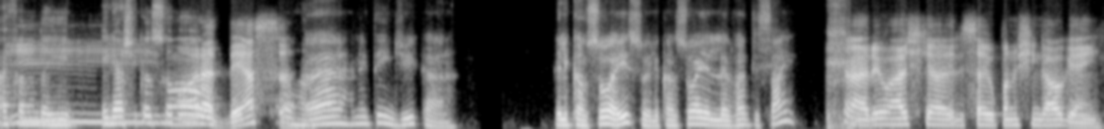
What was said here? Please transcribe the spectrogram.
Vai falando aí. Ele acha que eu sou. Uma hora dessa? Uhum. É, não entendi, cara. Ele cansou, é isso? Ele cansou, aí ele levanta e sai? Cara, eu acho que ele saiu pra não xingar alguém.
